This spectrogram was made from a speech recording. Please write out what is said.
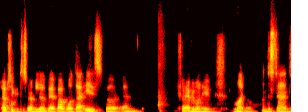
perhaps you could describe a little bit about what that is for um, for everyone who might not understand.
